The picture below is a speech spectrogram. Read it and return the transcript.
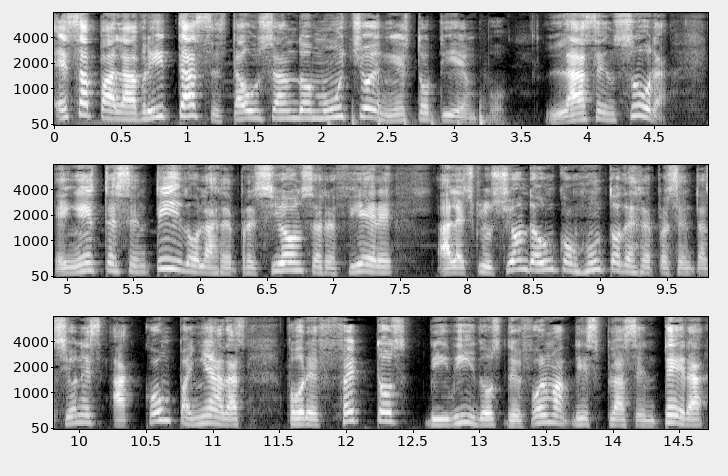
esa palabrita se está usando mucho en estos tiempos. La censura. En este sentido, la represión se refiere a la exclusión de un conjunto de representaciones acompañadas por efectos vividos de forma displacentera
